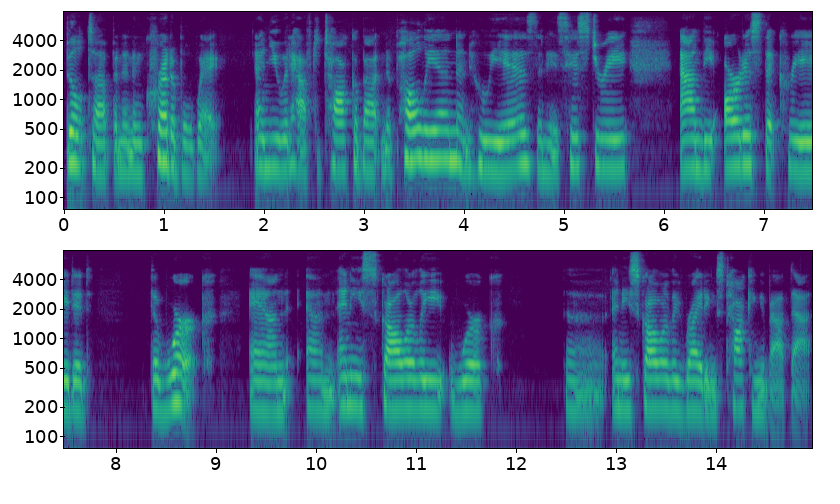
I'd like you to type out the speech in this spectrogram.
built up in an incredible way. And you would have to talk about Napoleon and who he is and his history and the artist that created the work and um, any scholarly work, uh, any scholarly writings talking about that.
